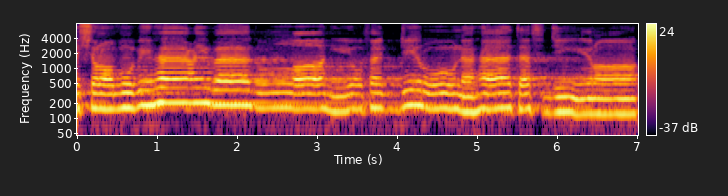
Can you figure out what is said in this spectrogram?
يشرب بها عباد الله يفجرونها تفجيرا.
